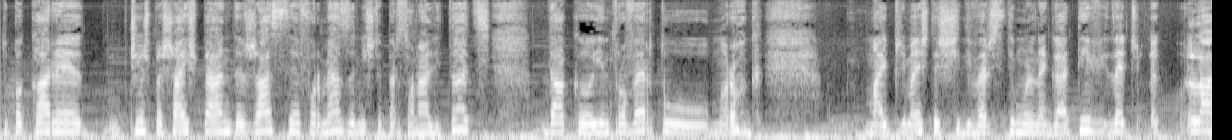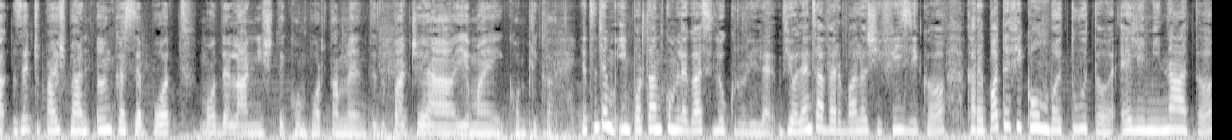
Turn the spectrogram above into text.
după care 15-16 ani deja se formează niște personalități, dacă introvertul, mă rog, mai primește și diversi stimuli negativi. Deci, la 10-14 ani încă se pot modela niște comportamente. După aceea e mai complicat. E atât de important cum legați lucrurile. Violența verbală și fizică, care poate fi combătută, eliminată,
